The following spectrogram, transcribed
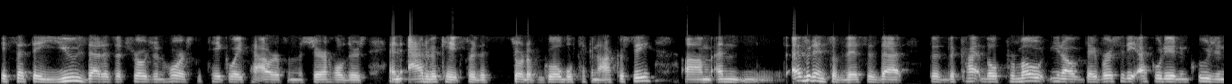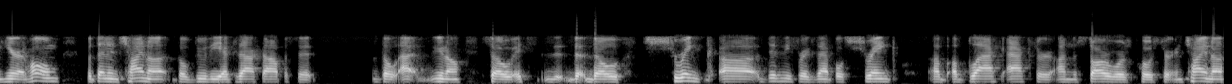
It's that they use that as a Trojan horse to take away power from the shareholders and advocate for this sort of global technocracy. Um, and evidence of this is that the, the they'll promote you know diversity, equity, and inclusion here at home, but then in China they'll do the exact opposite. They'll uh, you know so it's they'll shrink uh, Disney, for example, shrink a, a black actor on the Star Wars poster in China,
